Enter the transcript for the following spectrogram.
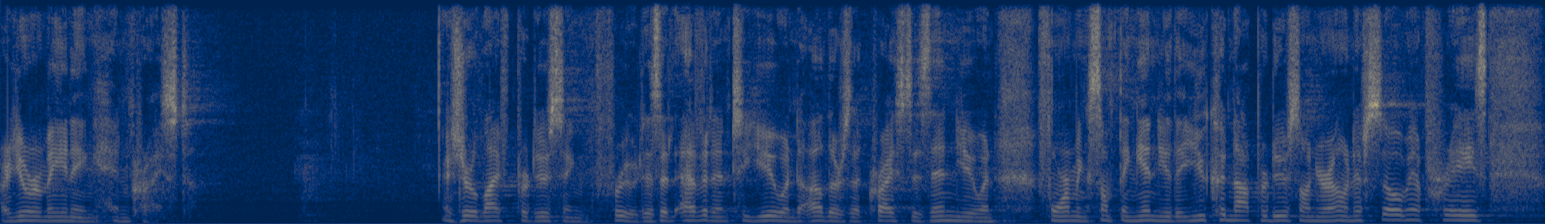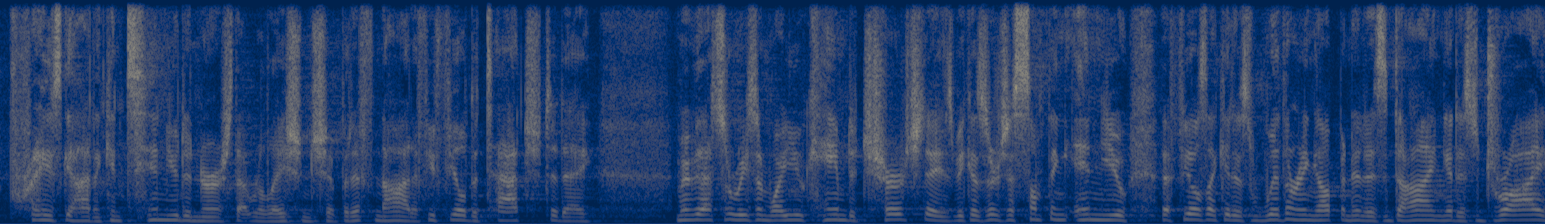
are you remaining in Christ? Is your life producing fruit? Is it evident to you and to others that Christ is in you and forming something in you that you could not produce on your own? If so, man, praise, praise God and continue to nourish that relationship. But if not, if you feel detached today, maybe that's the reason why you came to church today is because there's just something in you that feels like it is withering up and it is dying, it is dry,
